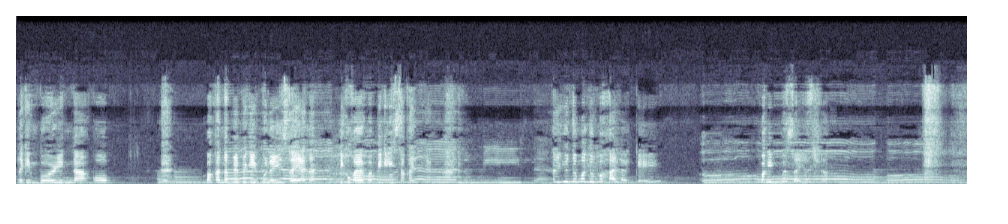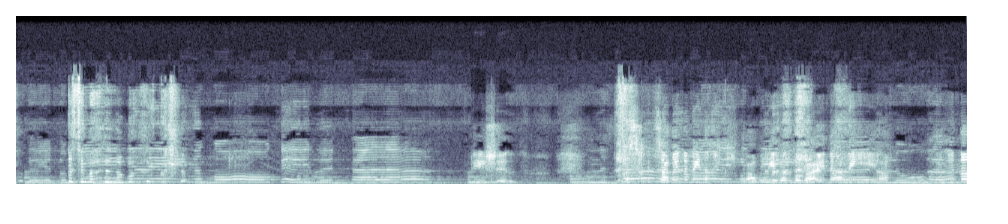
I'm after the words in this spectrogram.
naging boring na ako. Baka nabibigay mo na yung saya na hindi ko kaya mabigay sa kanya. Ayun naman ang mahalaga eh. Maging masaya siya. Kasi mahal na mahal ko siya. Rachel, masakit sa akin na may nakikita akong ibang babae na umiiyak. Lalo na,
